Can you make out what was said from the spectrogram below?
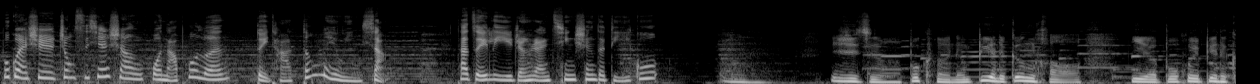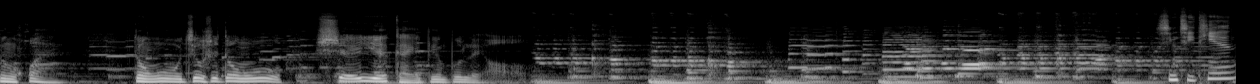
不管是宙斯先生或拿破仑，对他都没有影响。他嘴里仍然轻声的嘀咕：“嗯，日子不可能变得更好。”也不会变得更坏。动物就是动物，谁也改变不了。星期天，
